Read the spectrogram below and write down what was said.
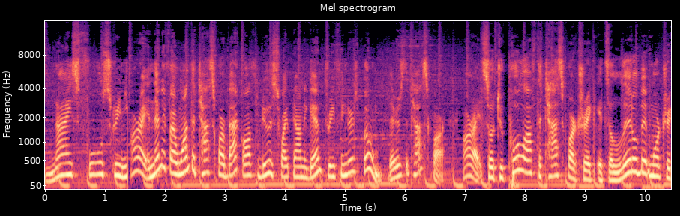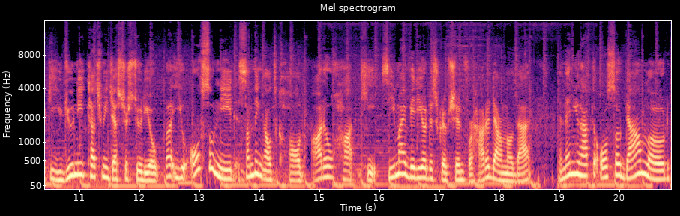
nice full screen. Alright, and then if I want the taskbar back, all I have to do is swipe down again, three fingers, boom, there's the taskbar. Alright, so to pull off the taskbar trick, it's a little bit more tricky. You do need TouchMe Gesture Studio, but you also need something else called AutoHotkey. See my video description for how to download that. And then you have to also download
